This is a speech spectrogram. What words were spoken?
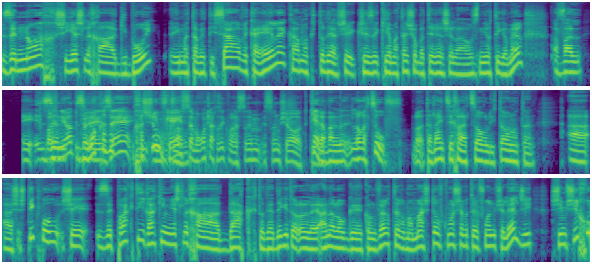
זה נוח שיש לך גיבוי אה, אם אתה בטיסה וכאלה כמה אתה יודע ש- כשזה כי מתישהו הבטריה של האוזניות תיגמר אבל אוזניות זה לא בזה, כזה עם- חשוב עם כבר. קייס אמורות להחזיק כבר 20 20 שעות כן כאילו. אבל לא רצוף לא, אתה עדיין צריך לעצור לטעון אותן. השטיק פה הוא שזה פרקטי רק אם יש לך דאק אתה יודע דיגיטל או לאנלוג קונברטר ממש טוב כמו שבטלפונים של LG שהמשיכו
